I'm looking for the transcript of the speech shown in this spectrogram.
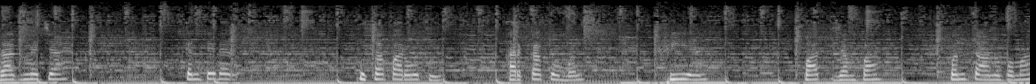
राजम्याच्या कंटेनर पुसा पार्वती अर्का कोमल फिएल पात जंपा पंत अनुपमा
